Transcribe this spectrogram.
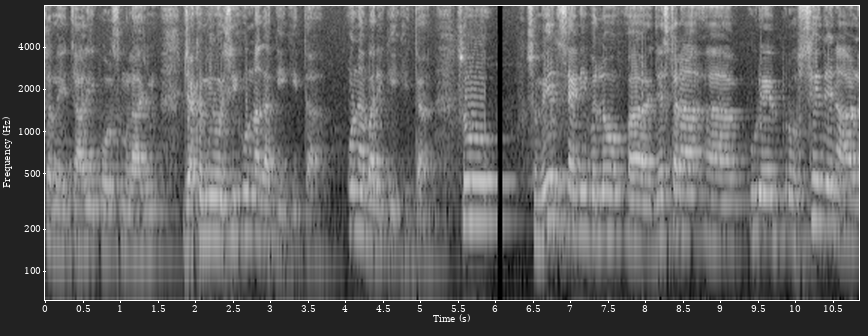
ਸਮੇਂ 40 ਪੁਲਿਸ ਮੁਲਾਜ਼ਮ ਜ਼ਖਮੀ ਹੋਏ ਸੀ, ਉਹਨਾਂ ਦਾ ਕੀ ਕੀਤਾ? ਉਹਨਾਂ ਬਾਰੇ ਕੀ ਕੀਤਾ? ਸੋ ਸੁਮੇਧ ਸੈਣੀ ਵੱਲੋਂ ਜਿਸ ਤਰ੍ਹਾਂ ਪੂਰੇ ਭਰੋਸੇ ਦੇ ਨਾਲ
